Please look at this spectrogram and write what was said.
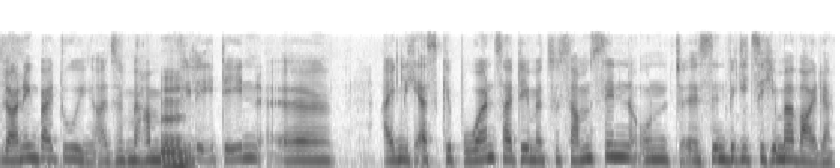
Learning by Doing. Also wir haben mhm. viele Ideen äh, eigentlich erst geboren, seitdem wir zusammen sind und es entwickelt sich immer weiter.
